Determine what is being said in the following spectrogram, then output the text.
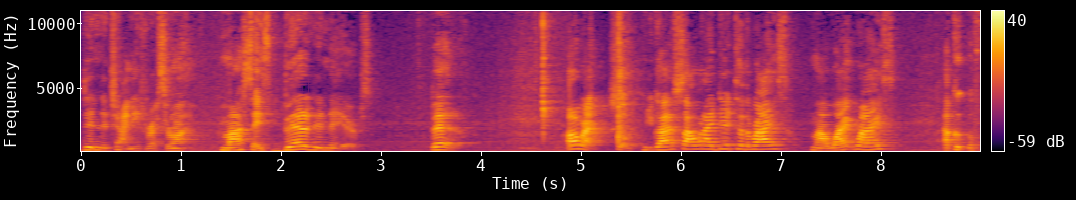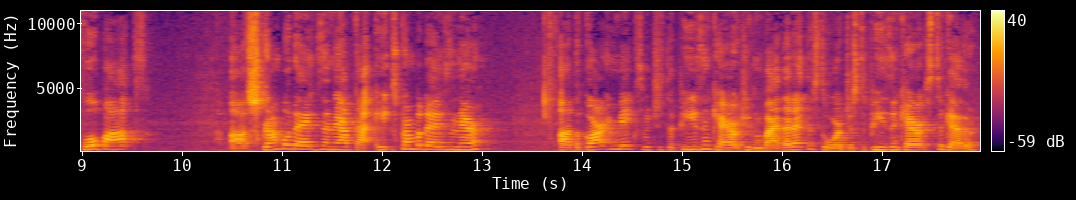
than the Chinese restaurant. Mine tastes better than theirs. Better. Alright, so you guys saw what I did to the rice. My white rice. I cooked a full box uh, scrambled eggs in there. I've got eight scrambled eggs in there. Uh, the garden mix, which is the peas and carrots. You can buy that at the store, just the peas and carrots together.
